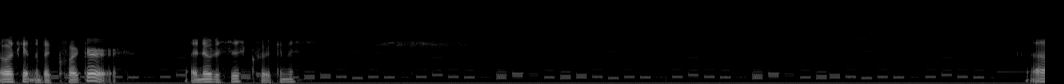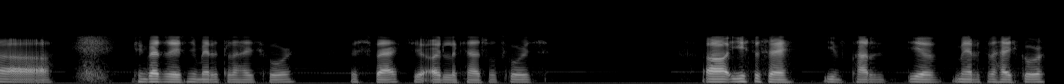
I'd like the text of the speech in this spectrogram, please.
Oh, it's getting a bit quicker. I noticed this quickness. Ah, congratulations, you made it to the high score. Respect, you're out of the casual scores. Uh, used to say you've patted, you've made it to the high score.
